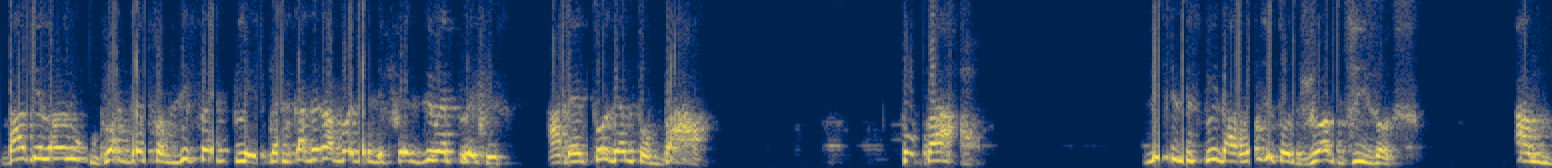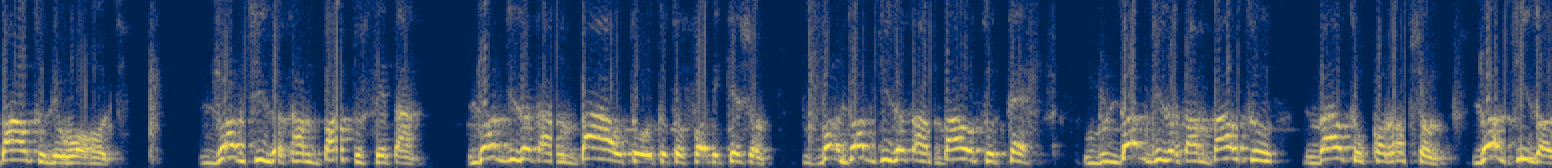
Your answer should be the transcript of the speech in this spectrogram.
Babylon brought them from different places. Nebuchadnezzar brought them different, different places and then told them to bow. To bow. This is the spirit that wants you to drop Jesus and bow to the world. Drop Jesus and bow to Satan. Drop Jesus and bow to, to, to fornication. Drop Jesus and bow to theft. Drop Jesus and bow to bow to corruption. Drop Jesus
